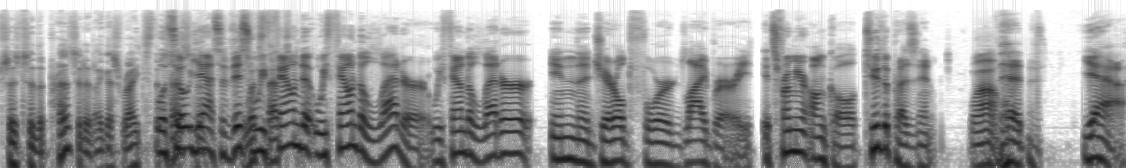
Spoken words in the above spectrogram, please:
says to the president, I guess writes the well, president. so yeah, so this What's we that- found a we found a letter. We found a letter in the Gerald Ford Library. It's from your uncle to the president. Wow. That yeah.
